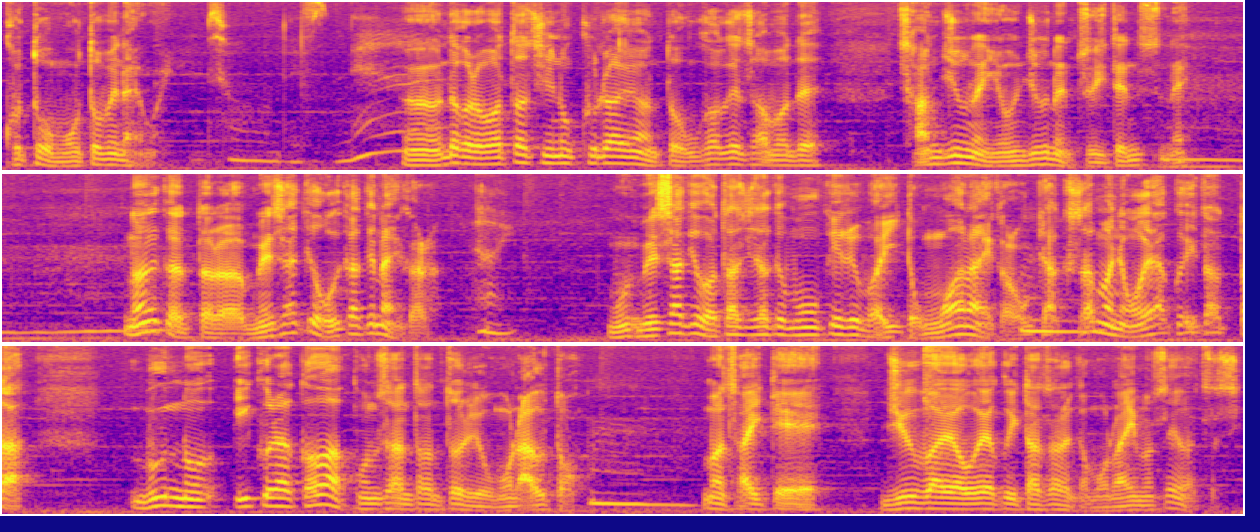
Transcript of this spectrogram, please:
ことを求めない方がいい。そうですね、うん、だから私のクライアントおかげさまで30年40年続いてるんですね何かやったら目先を追いかけないから、はい、目先私だけ儲ければいいと思わないから。お客様にお役に立った分のいくらかはコンサルタント料をもらうと、うん、まあ最低10倍はお役に立たないかもらいません私、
